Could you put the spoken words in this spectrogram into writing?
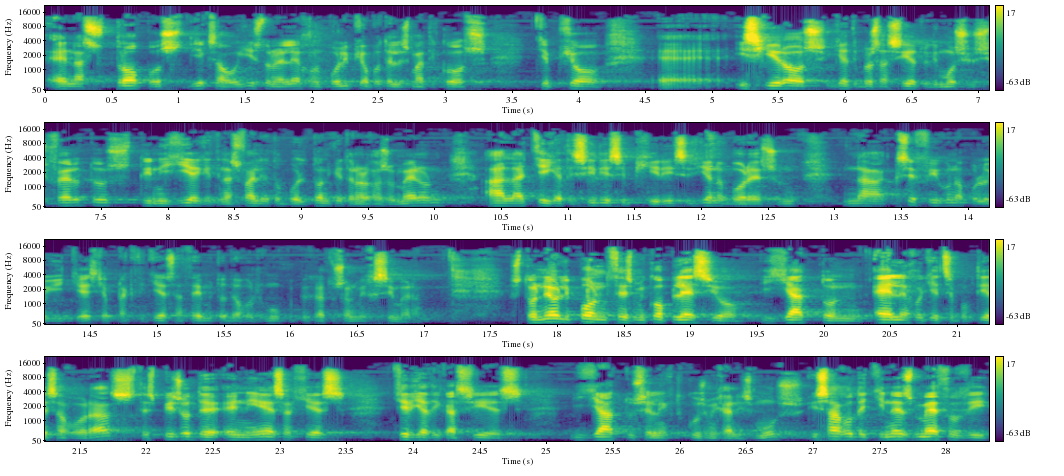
ένας τρόπος διεξαγωγής των ελέγχων πολύ πιο αποτελεσματικός και πιο ε, ισχυρός για την προστασία του δημόσιου συμφέροντος, την υγεία και την ασφάλεια των πολιτών και των εργαζομένων, αλλά και για τις ίδιες επιχειρήσεις για να μπορέσουν να ξεφύγουν από λογικές και πρακτικές αθέμητων ανταγωνισμού που επικρατούσαν μέχρι σήμερα. Στο νέο λοιπόν θεσμικό πλαίσιο για τον έλεγχο και τις εποπτείες αγοράς θεσπίζονται ενιαίες αρχές και διαδικασίες για τους ελεγκτικούς μηχανισμούς, εισάγονται κοινές μέθοδοι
